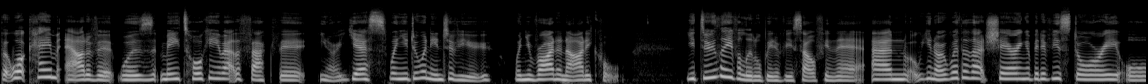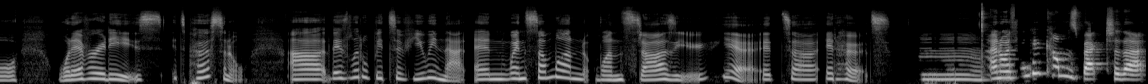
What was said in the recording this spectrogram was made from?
But what came out of it was me talking about the fact that, you know, yes, when you do an interview, when you write an article, you do leave a little bit of yourself in there. And, you know, whether that's sharing a bit of your story or whatever it is, it's personal. Uh, there's little bits of you in that. And when someone one stars you, yeah, it, uh, it hurts. Mm, and I think it comes back to that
